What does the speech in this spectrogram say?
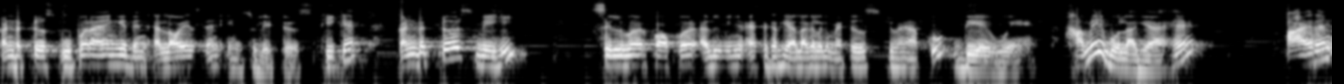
कंडक्टर्स ऊपर आएँगे देन एलॉयज देन इंसुलेटर्स ठीक है? कंडक्टर्स में ही सिल्वर कॉपर एल्यूमिनियम ऐसे करके अलग अलग मेटल्स जो है आपको दिए हुए हैं। हमें बोला गया है आयरन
